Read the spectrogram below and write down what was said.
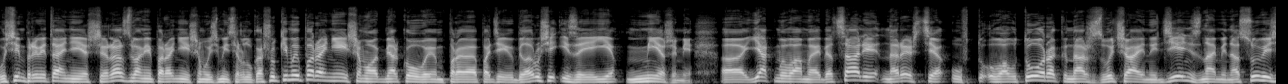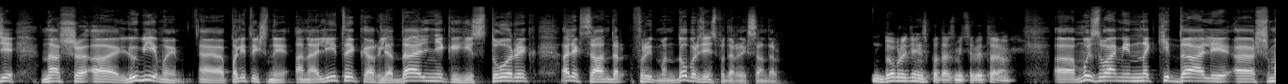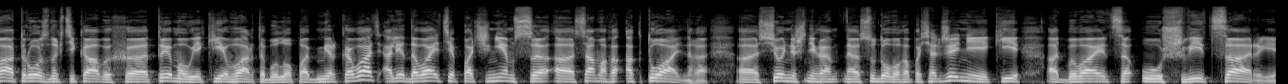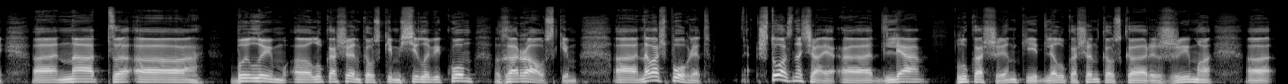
Усім прывітанне яшчэ раз. З вами по-ранейшаму зміцер лукашукі мы по-ранейшаму абмяркоўваем пра падзею Беларусі і за яе межамі. Як мы вам і абяцалі нарэшце у аўторак наш звычайны дзень з намі на сувязі наш любімы палітычны аналітык аглядальнік гісторык Александр Фрыдман. Добрый день спадар Александр добрый день спадарміцер Вітаю мы з вами накидалі шмат розных цікавых тэмаў якія варта было паабмеркаваць але давайте пачнем с самага актуальнага сённяшняга судовага пасяджэння які адбываецца у Швейцарыі над былым лукашэнкаўскім сілавіком гараўскім. На ваш погляд что азначае для для лукашэнкі для лукашэнкаўскага рэжыма.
